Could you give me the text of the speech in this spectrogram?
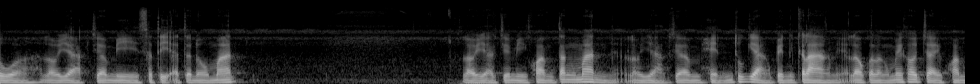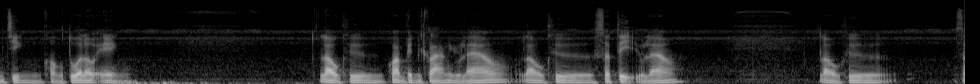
ตัว เราอยากจะมีสติอัตโนมัติ เราอยากจะมีความตั้งมั่น เราอยากจะเห็นทุกอย่างเป็นกลางเนี่ย เรากำลังไม่เข้าใจความจริงของตัวเราเอง เราคือความเป็นกลางอยู่แล้ว เราคือสติอยู่แล้ว เราคือส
